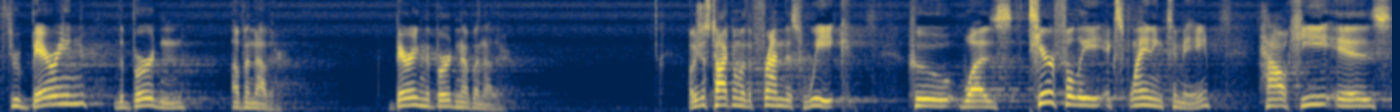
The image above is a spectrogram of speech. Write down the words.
through bearing the burden of another. Bearing the burden of another. I was just talking with a friend this week who was tearfully explaining to me how he is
